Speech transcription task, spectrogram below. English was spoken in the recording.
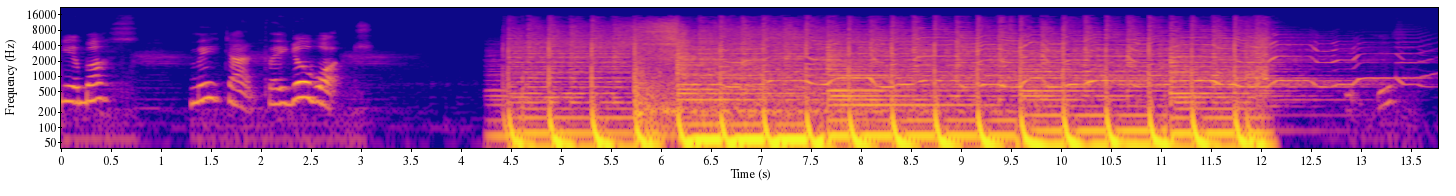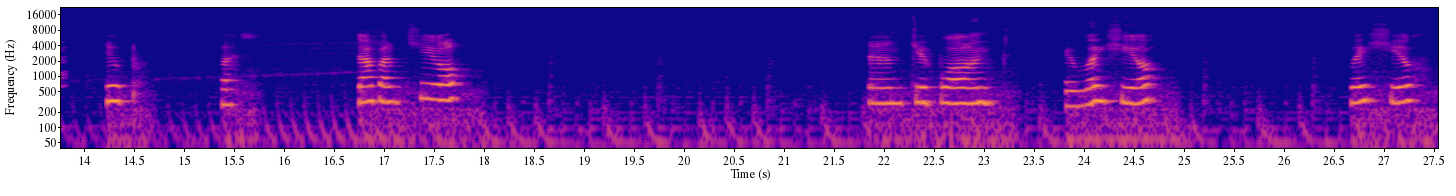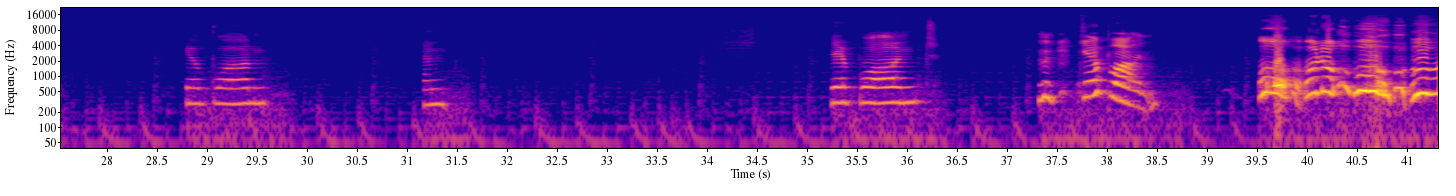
give us meet and play your watch. Soup was seven kilo. And different ratio. Ratio. Different and different different oh, oh no oh, oh.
